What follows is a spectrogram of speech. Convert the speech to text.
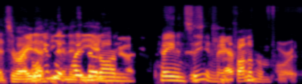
that's- it's right I at the end of the that intro. on KNC and made fun of him for it.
